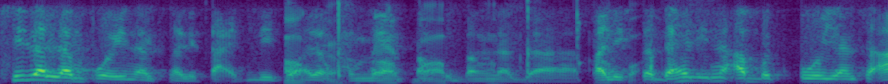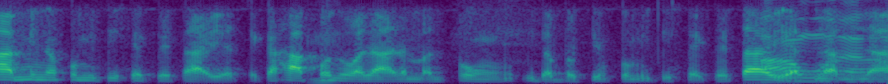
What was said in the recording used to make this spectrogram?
Sila lang po yung nagsalita. Hindi ko alam Okay, kung meron pang ibang nagpalista. Dahil inaabot po yan sa amin ng committee secretariat. Eh, kahapon wala naman pong inabot yung committee secretariat Hmm. Ah, na, na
